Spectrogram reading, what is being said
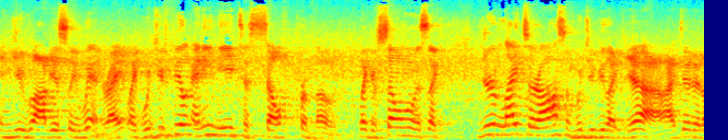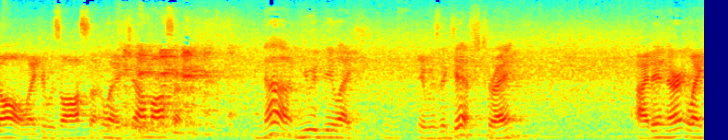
and you obviously win, right? Like, would you feel any need to self promote? Like, if someone was like, Your lights are awesome, would you be like, Yeah, I did it all. Like, it was awesome. Like, I'm awesome. No, you would be like, It was a gift, right? I didn't earn, like,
